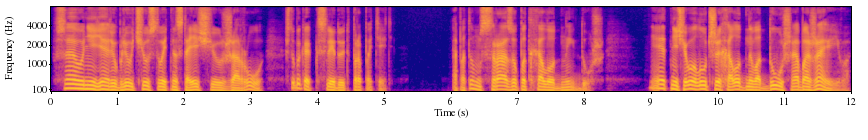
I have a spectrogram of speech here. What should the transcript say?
«В сауне я люблю чувствовать настоящую жару, чтобы как следует пропотеть. А потом сразу под холодный душ. Нет ничего лучше холодного душа, обожаю его.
